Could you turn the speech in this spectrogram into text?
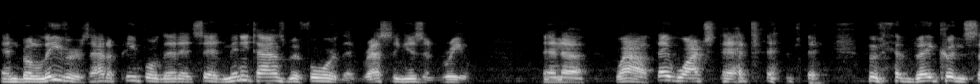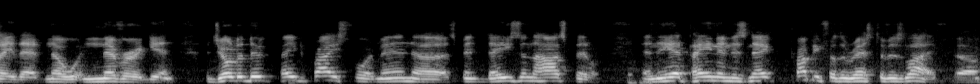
and believers out of people that had said many times before that wrestling isn't real. And uh, wow, they watched that, they couldn't say that no, never again. Joe LeDuc paid the price for it, man. Uh, spent days in the hospital, and he had pain in his neck probably for the rest of his life. Uh,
